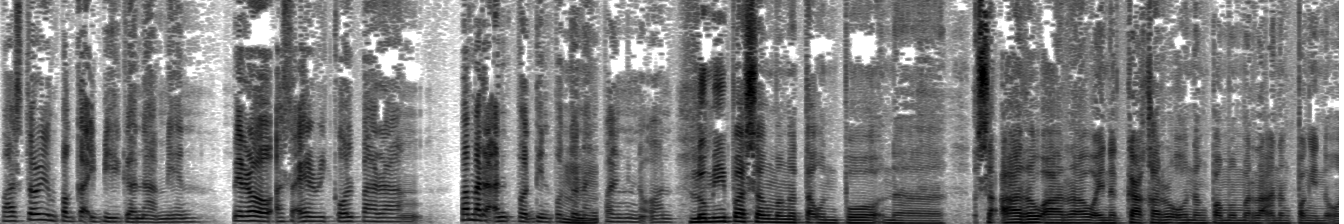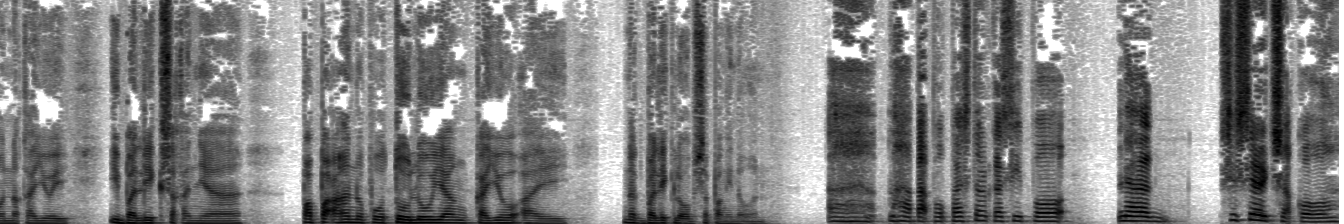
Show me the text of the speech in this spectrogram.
Pastor, yung pagkaibigan namin. Pero as I recall, parang pamaraan po din po to ng Panginoon. Lumipas ang mga taon po na sa araw-araw ay nagkakaroon ng pamamaraan ng Panginoon na kayo'y ibalik sa Kanya. Papaano po tuluyang kayo ay nagbalik loob sa Panginoon? Ah, mahaba po, Pastor, kasi po nag-search ako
